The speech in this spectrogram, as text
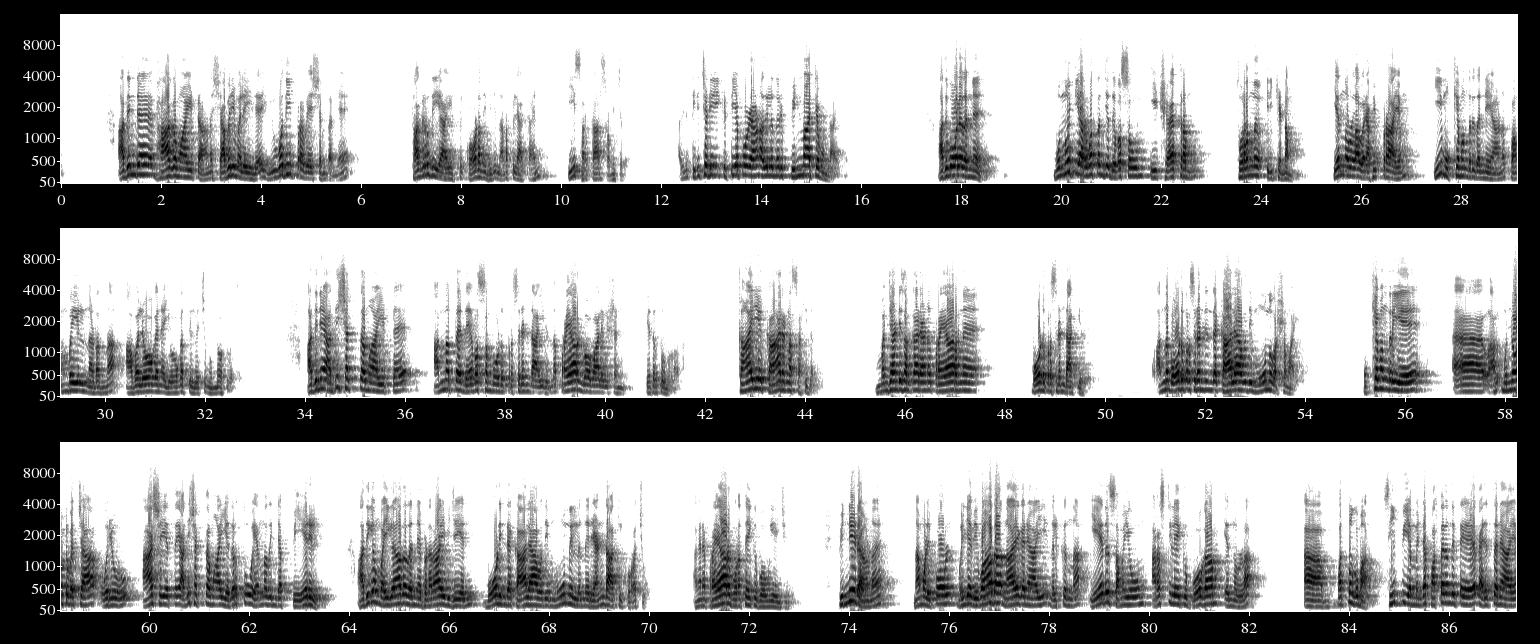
അതിന്റെ ഭാഗമായിട്ടാണ് ശബരിമലയിലെ യുവതീ പ്രവേശം തന്നെ തകൃതിയായിട്ട് കോടതി വിധി നടപ്പിലാക്കാൻ ഈ സർക്കാർ ശ്രമിച്ചത്. അതിന് തിരിച്ചടി കിട്ടിയപ്പോഴാണ് അതിൽ നിന്നൊരു പിന്മാറ്റമുണ്ടായത്. അതുപോലെ തന്നെ മുന്നൂറ്റി അറുപത്തഞ്ച് ദിവസവും ഈ ക്ഷേത്രം തുറന്ന് ഇരിക്കണം എന്നുള്ള ഒരഭിപ്രായം ഈ മുഖ്യമന്ത്രി തന്നെയാണ് പമ്പയിൽ നടന്ന അവലോകന യോഗത്തിൽ വെച്ച് മുന്നോട്ട് വെച്ചത്. അതിനെ അതിശക്തമായിട്ട് അന്നത്തെ ദേവസ്വം ബോർഡ് പ്രസിഡന്റായിരുന്ന പ്രയാർ ഗോപാലകൃഷ്ണൻ എതിർത്തു എന്നുള്ളതാണ്. കാര്യകാരണ സഹിതം ഉമ്മൻചാണ്ടി സർക്കാരാണ് പ്രയാറിനെ ബോർഡ് പ്രസിഡന്റ് ആക്കിയത് അന്ന് ബോർഡ് പ്രസിഡന്റിന്റെ കാലാവധി മൂന്ന് വർഷമായിരുന്നു. മുഖ്യമന്ത്രിയെ മുന്നോട്ട് വച്ച ഒരു ആശയത്തെ അതിശക്തമായി എതിർത്തു എന്നതിന്റെ പേരിൽ അധികം വൈകാതെ തന്നെ പിണറായി വിജയൻ ബോർഡിന്റെ കാലാവധി മൂന്നിൽ നിന്ന് രണ്ടാക്കി കുറച്ചു. അങ്ങനെ പ്രയാർ പുറത്തേക്ക് പോവുകയും ചെയ്തു. പിന്നീടാണ് നമ്മളിപ്പോൾ വലിയ വിവാദ നായകനായി നിൽക്കുന്ന ഏത് സമയവും അറസ്റ്റിലേക്ക് പോകാം എന്നുള്ള പത്മകുമാർ സി പി എമ്മിന്റെ പത്തനംതിട്ടയിലെ കരുത്തനായ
